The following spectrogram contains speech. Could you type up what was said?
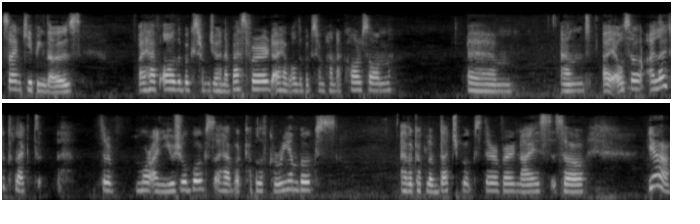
so I'm keeping those. I have all the books from Johanna Basford. I have all the books from Hanna Karlzon. Um, and I also I like to collect sort of more unusual books. I have a couple of Korean books. I have a couple of Dutch books. They're very nice. So, yeah,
